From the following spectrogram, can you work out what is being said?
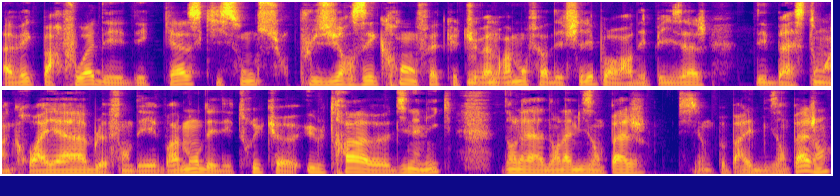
avec parfois des des cases qui sont sur plusieurs écrans en fait que tu vas mhm. vraiment faire défiler pour avoir des paysages des bastons incroyables, enfin des vraiment des, des trucs euh, ultra euh, dynamiques dans la dans la mise en page si on peut parler de mise en page, hein,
